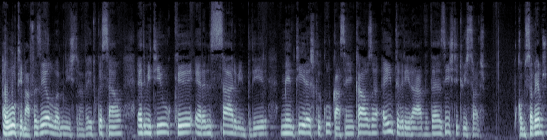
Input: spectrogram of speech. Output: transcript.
A última a fazê-lo, a Ministra da Educação, admitiu que era necessário impedir mentiras que colocassem em causa a integridade das instituições. Como sabemos,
